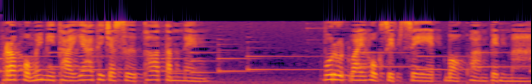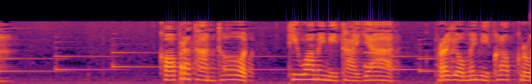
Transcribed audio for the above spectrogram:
เพราะผมไม่มีทายาทที่จะสืบทอดตำแหน่ง บุรุษวัยหกสิบเศษบอกความเป็นมา ขอประทานโทษที่ว่าไม่มีทายาทเพราะโยมไม่มีครอบครัว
